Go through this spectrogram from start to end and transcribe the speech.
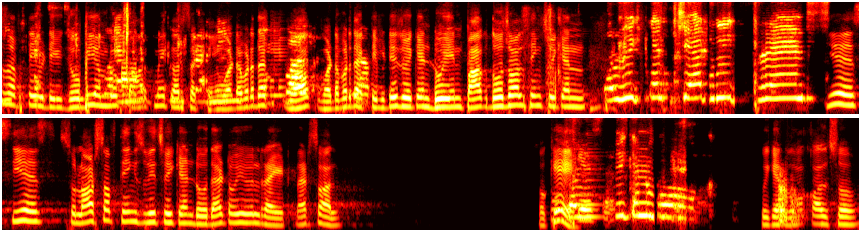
sir activities जो भी हम लोग पार्क में कर सकते हैं whatever the walk whatever the activities we can do in park those lots of things which we can do that we will write that's all Okay. Yes, we can walk. We can walk also.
